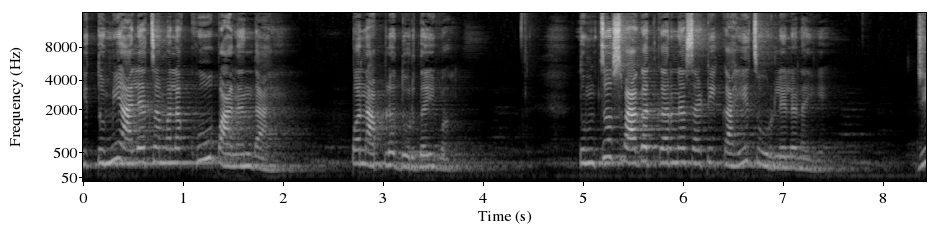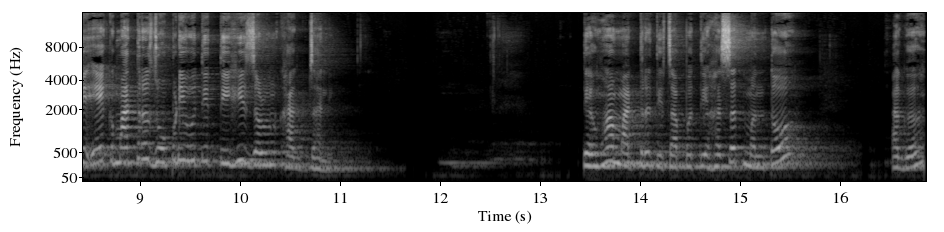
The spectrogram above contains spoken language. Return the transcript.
की तुम्ही आल्याचा मला खूप आनंद आहे पण आपलं दुर्दैव. तुमचं स्वागत करण्यासाठी काहीच उरलेलं नाही आहे जी एकमात्र झोपडी होती तीही जळून खाक झाली. तेव्हा मात्र तिचा पती हसत म्हणतो अगं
